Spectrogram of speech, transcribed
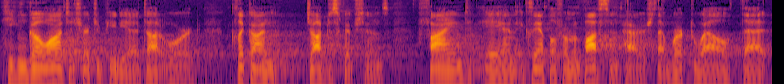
he can go on to churchopedia.org, click on job descriptions, find an example from a Boston parish that worked well, that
